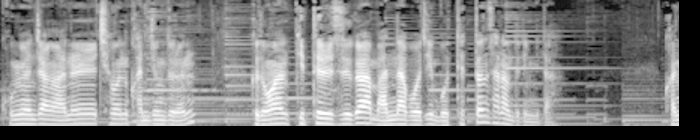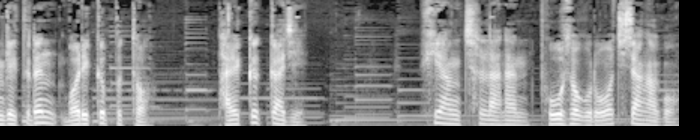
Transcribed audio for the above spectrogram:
공연장 안을 채운 관중들은 그동안 비틀즈가 만나보지 못했던 사람들입니다. 관객들은 머리끝부터 발끝까지 휘황찬란한 보석으로 치장하고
